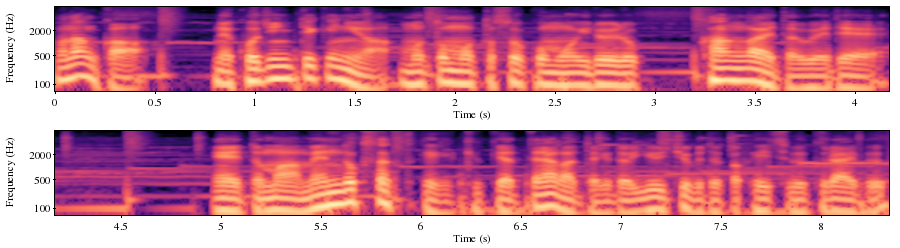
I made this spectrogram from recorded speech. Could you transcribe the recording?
まあなんかね、個人的にはもともとそこもいろいろ考えた上で、えっ、ー、とまあめんどくさくて結局やってなかったけど、YouTube とか Facebook ライブ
